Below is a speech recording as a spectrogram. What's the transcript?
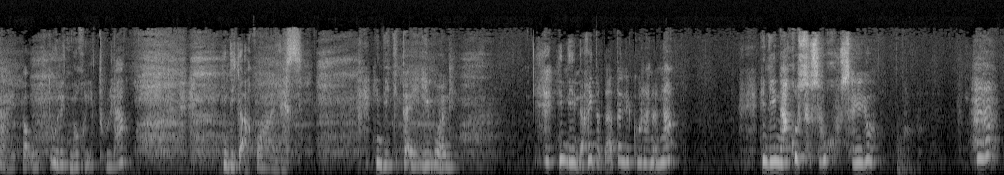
kahit pa ulit-ulit mo ako itulak, hindi ka ako alis. Hindi kita iiwan. Hindi na kita tatalikuran, anak. Hindi na ako susuko sa'yo. Ha?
